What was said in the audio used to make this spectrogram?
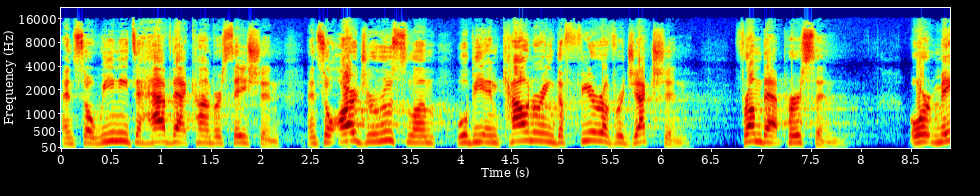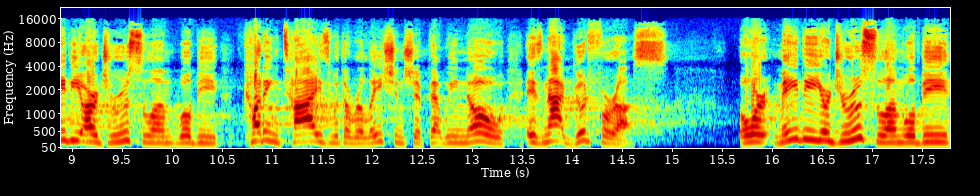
and so we need to have that conversation. And so our Jerusalem will be encountering the fear of rejection from that person. Or maybe our Jerusalem will be cutting ties with a relationship that we know is not good for us. Or maybe your Jerusalem will be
